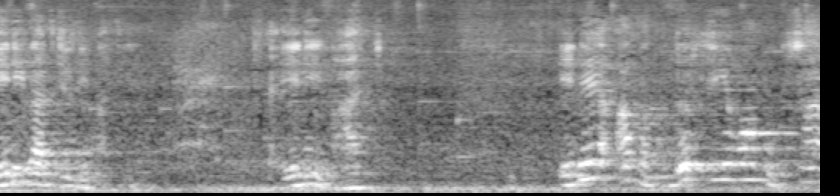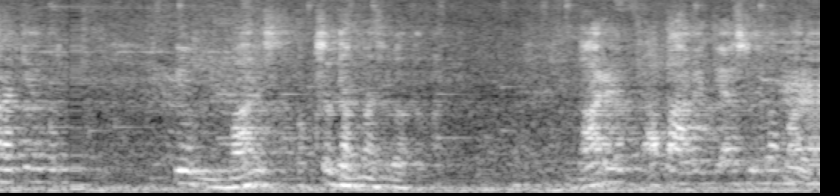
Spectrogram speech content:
એની વાત જુદી વાત એની વાત એને આમ અંદરથી એવો આમ ઉત્સાહ રાખ્યા કરે કે મારે અક્ષરધામમાં સેવા કરવાની. મારે બાપા આવે ત્યાં સુધી મારે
